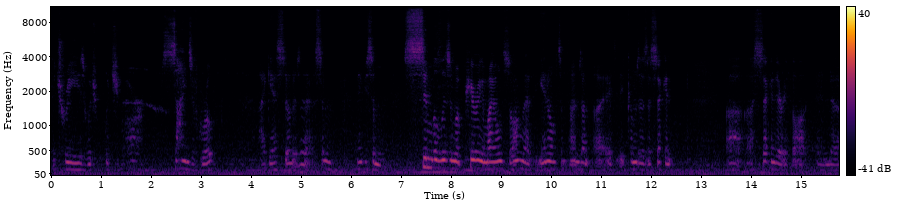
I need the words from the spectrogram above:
the trees which which are signs of growth, I guess. So there's a, some maybe some symbolism appearing in my own song that you know sometimes I'm, uh, it, it comes as a second uh, a secondary thought, and uh,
